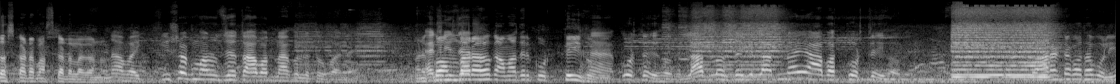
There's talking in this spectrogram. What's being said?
দশ কাটা পাঁচ কাটা লাগানো? না ভাই কৃষক মানুষ যেহেতু আবাদ না করলে তো উপায় নাই। মানে কম বাড়া হোক আমাদের করতেই হবে। হ্যাঁ করতেই হবে। লাভ লস দেখে লাভ নাই আবাদ করতেই হবে। আর একটা কথা বলি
